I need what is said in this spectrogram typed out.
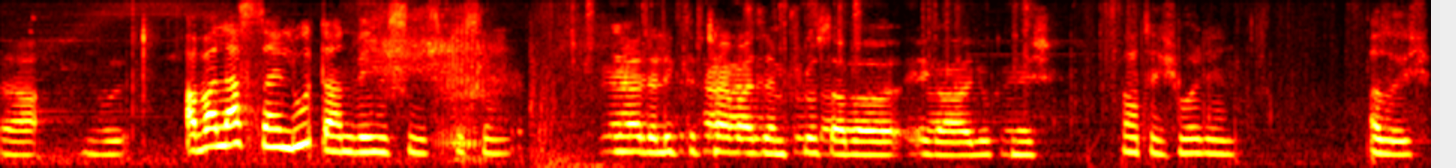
ja, 0. Aber lass dein Loot dann wenigstens ein bisschen. Ja, der liegt teilweise im Fluss, aber egal, juckt nicht. Warte, ich hol den. Also ich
